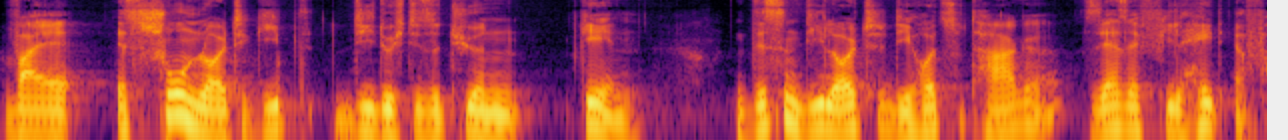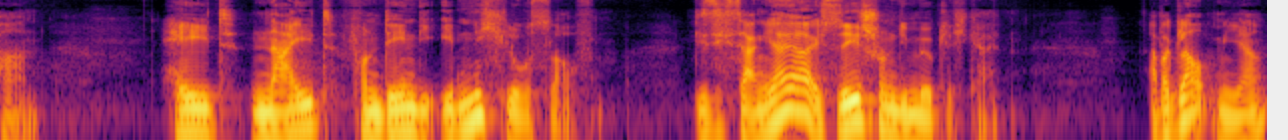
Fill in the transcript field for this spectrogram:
Weil es schon Leute gibt, die durch diese Türen gehen. Das sind die Leute, die heutzutage sehr, sehr viel Hate erfahren. Hate, Neid von denen, die eben nicht loslaufen. Die sich sagen, ja, ja, ich sehe schon die Möglichkeiten. Aber glaub mir,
